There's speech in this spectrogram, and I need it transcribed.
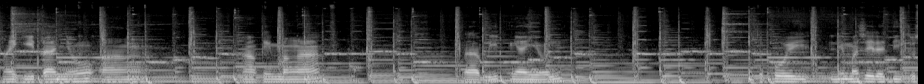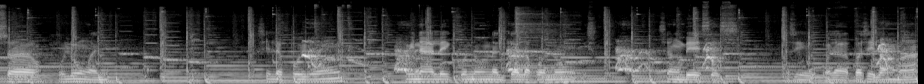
makikita nyo ang aking mga rabbit ngayon. Ito po lima sila dito sa kulungan. Sila po yung winalay ko nung nagkala nung isang beses. Kasi wala pa silang ma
